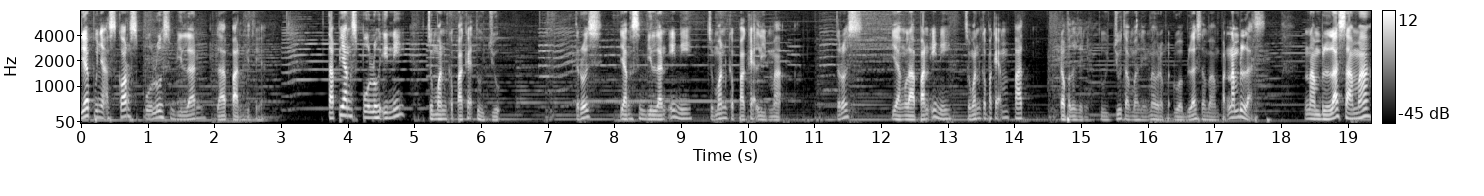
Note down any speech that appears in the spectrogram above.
dia punya skor 10 9 8 gitu ya. Tapi yang 10 ini cuman kepake 7. Terus yang 9 ini cuman kepake 5. Terus yang 8 ini cuman kepake 4. Berapa tuh jadinya? 7 tambah 5 berapa? 12 tambah 4 16. 16 sama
